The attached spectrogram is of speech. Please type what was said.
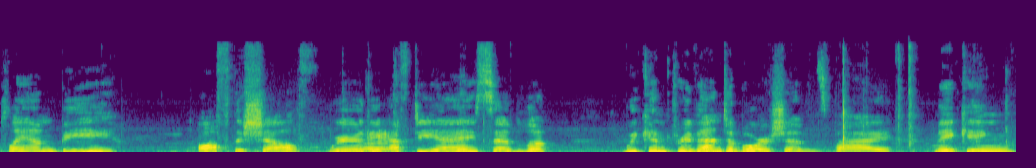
Plan B off the shelf, where Right. the FDA said, look, we can prevent abortions by making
